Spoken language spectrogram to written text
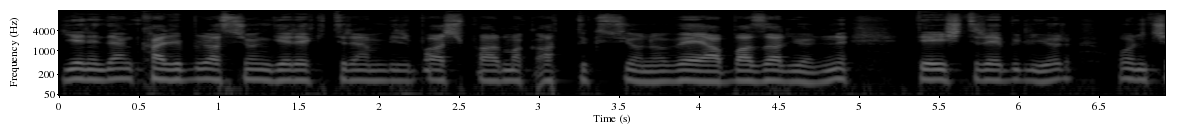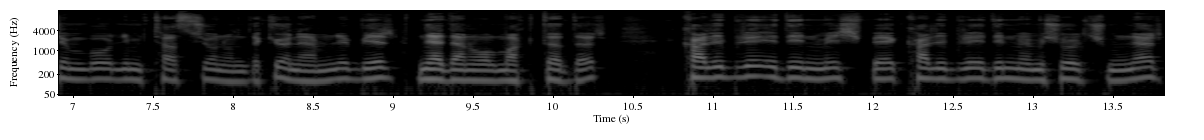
yeniden kalibrasyon gerektiren bir baş parmak adduksiyonu veya bazal yönünü değiştirebiliyor. Onun için bu limitasyonundaki önemli bir neden olmaktadır kalibre edilmiş ve kalibre edilmemiş ölçümler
